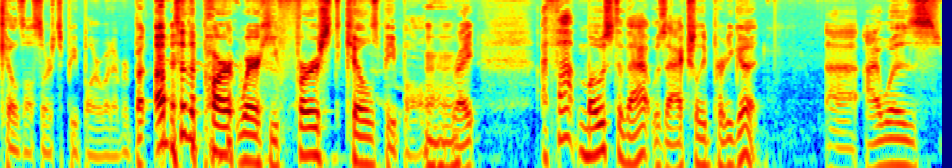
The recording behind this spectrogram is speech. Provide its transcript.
kills all sorts of people or whatever but up to the part where he first kills people Mm-hmm. right i thought most of that was actually pretty good uh, i was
